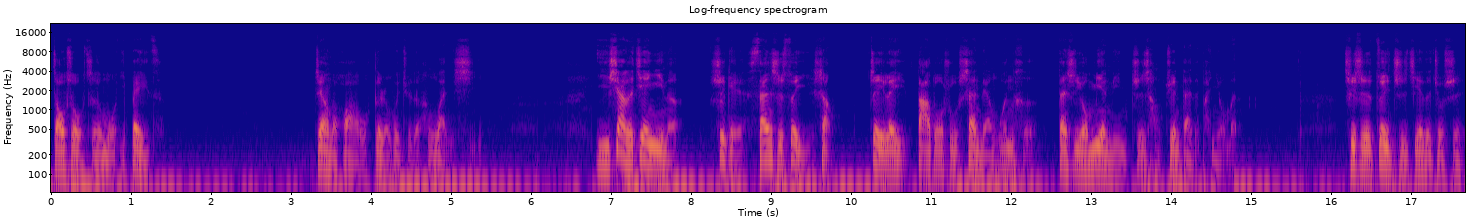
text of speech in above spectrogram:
遭受折磨一辈子，这样的话，我个人会觉得很惋惜。以下的建议呢，是给三十岁以上这一类大多数善良温和，但是又面临职场倦怠的朋友们。其实最直接的就是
